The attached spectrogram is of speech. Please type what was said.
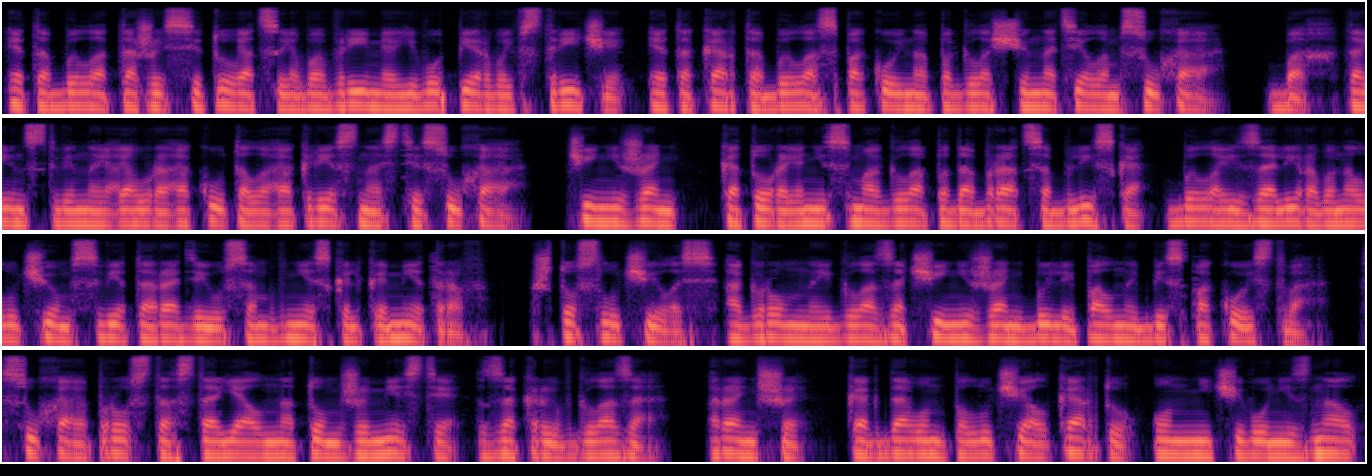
Это была та же ситуация во время его первой встречи, эта карта была спокойно поглощена телом Суха. Бах! Таинственная аура окутала окрестности Суха. Чинижань, которая не смогла подобраться близко, была изолирована лучом света радиусом в несколько метров. Что случилось? Огромные глаза Чинижань были полны беспокойства. Суха просто стоял на том же месте, закрыв глаза. Раньше, когда он получал карту, он ничего не знал,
